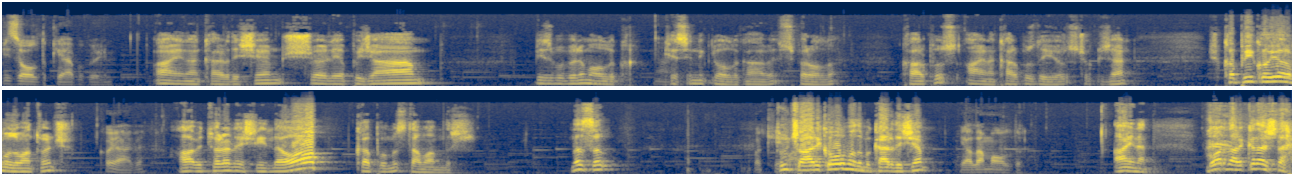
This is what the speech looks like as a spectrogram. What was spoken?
biz olduk ya bu bölüm. Aynen kardeşim. Şöyle yapacağım. Biz bu bölüm olduk. Kesinlikle olduk abi. Süper oldu. Karpuz. Aynen karpuz da yiyoruz. Çok güzel. Şu kapıyı koyuyorum o zaman Tunç. Koy abi. Abi tören eşliğinde hop kapımız tamamdır. Nasıl? Bakayım Tunç abi. harika olmadı mı kardeşim? Yalama oldu. Aynen. Bu arada arkadaşlar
